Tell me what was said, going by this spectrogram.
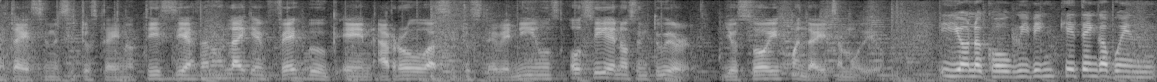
esta edición de Citrus TV Noticias. Danos like en Facebook en arroba Citrus TV News o síguenos en Twitter. Yo soy Juan David Zamudio. Y yo, Nicole Weaving, que tenga buen,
